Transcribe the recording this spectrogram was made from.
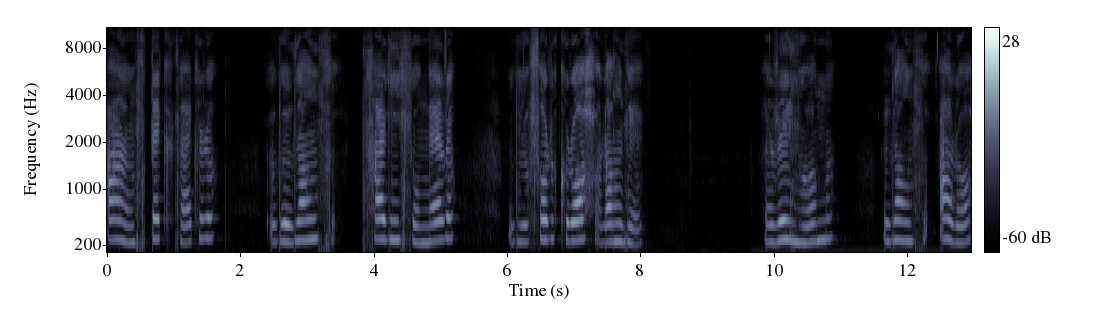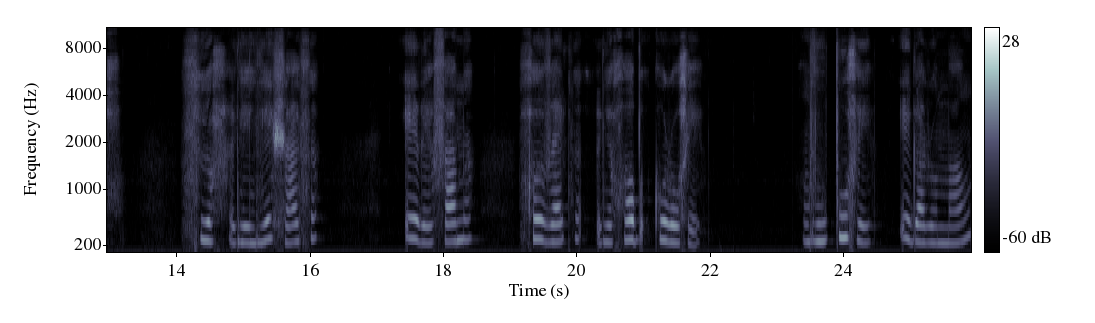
à un spectacle de danse traditionnelle du folklore landais. Les hommes dansent alors sur les échasses et les femmes revêtent les robes colorées. Vous pourrez également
